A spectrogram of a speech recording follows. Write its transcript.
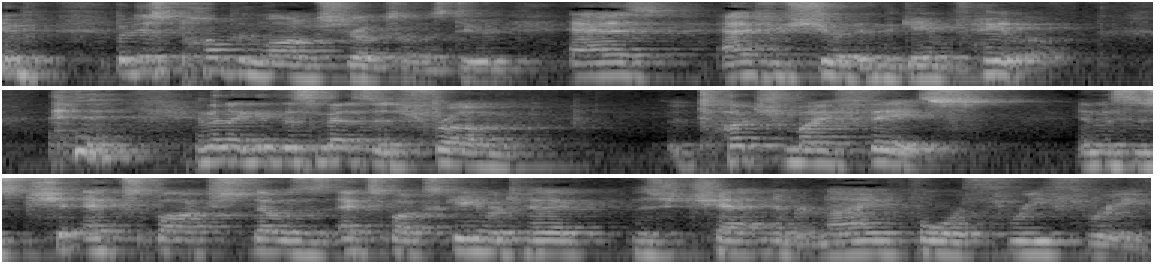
but just pumping long strokes on this dude, as as you should in the game of Halo. and then I get this message from Touch My Face, and this is ch- Xbox. That was his Xbox gamer tag. This is chat number nine four three three.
